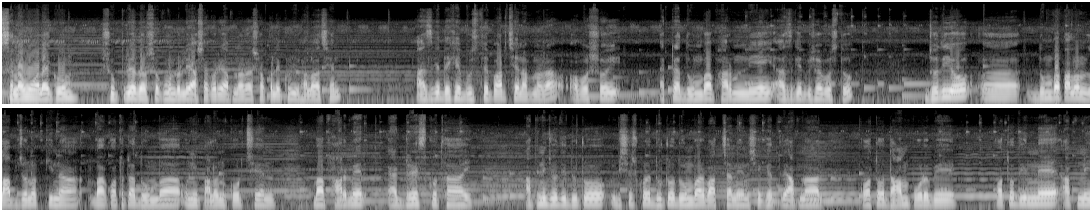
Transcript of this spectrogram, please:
আসসালামু আলাইকুম। সুপ্রিয় দর্শক মণ্ডলী, আশা করি আপনারা সকলে খুবই ভালো আছেন। আজকে দেখে বুঝতে পারছেন আপনারা, অবশ্যই একটা দুম্বা ফার্ম নিয়েই আজকের বিষয়বস্তু। যদিও দুম্বা পালন লাভজনক কিনা বা কতটা দুম্বা উনি পালন করছেন বা ফার্মের অ্যাড্রেস কোথায়, আপনি যদি দুটো, বিশেষ করে দুটো দুম্বার বাচ্চা নেন, সেক্ষেত্রে আপনার কত দাম পড়বে কত দিনে আপনি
